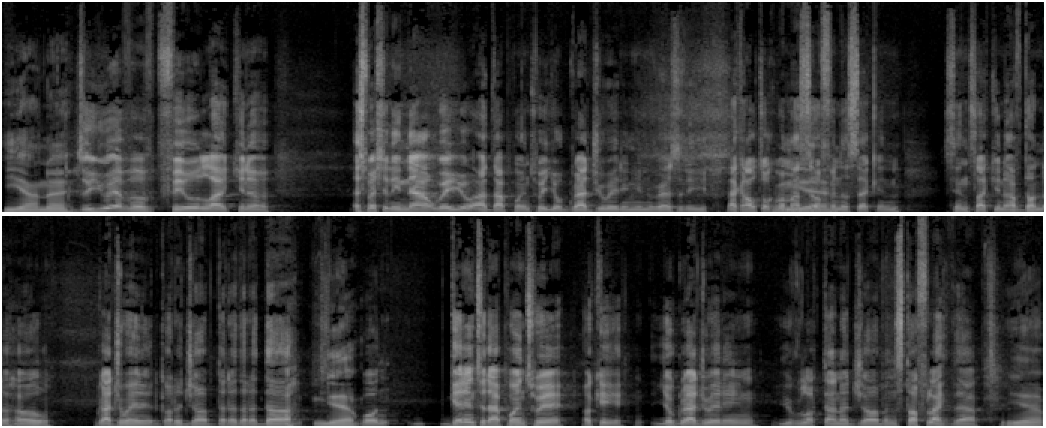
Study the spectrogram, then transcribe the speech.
Yeah, I know. Do you ever feel like you know? Especially now, where you're at that point where you're graduating university. Like I'll talk about myself Yeah. in a second. Since like you know, I've done the whole graduated, got a job, da da da da da. Yeah. Well, getting to that point where okay, you're graduating, you've locked down a job and stuff like that. Yeah.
